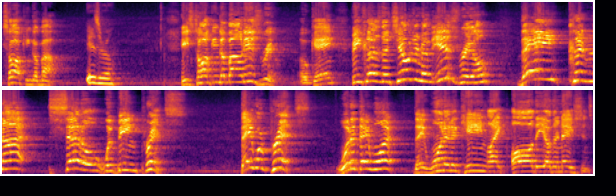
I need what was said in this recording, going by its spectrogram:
talking about? Israel. He's talking about Israel, okay? Because the children of Israel, they could not settle with being prince. They were prince. What did they want? They wanted a king like all the other nations.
